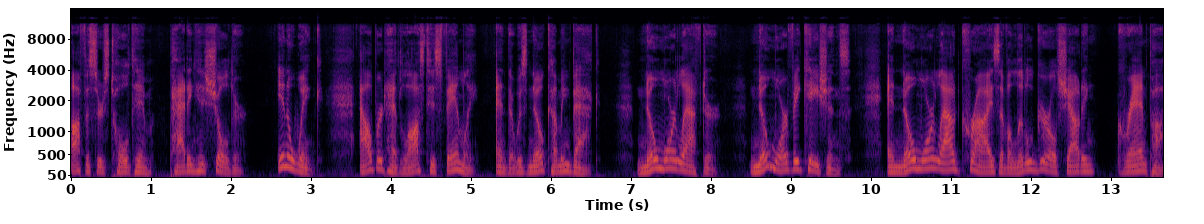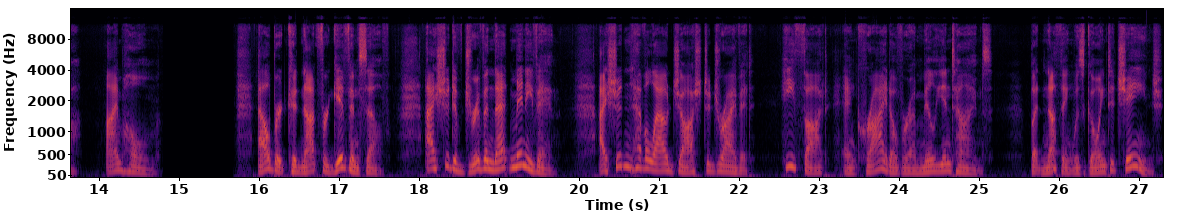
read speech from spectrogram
Officers told him, patting his shoulder. In a wink, Albert had lost his family, and there was no coming back. No more laughter, no more vacations, and no more loud cries of a little girl shouting, Grandpa, I'm home. Albert could not forgive himself. I should have driven that minivan. I shouldn't have allowed Josh to drive it. He thought and cried over a million times. But nothing was going to change.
